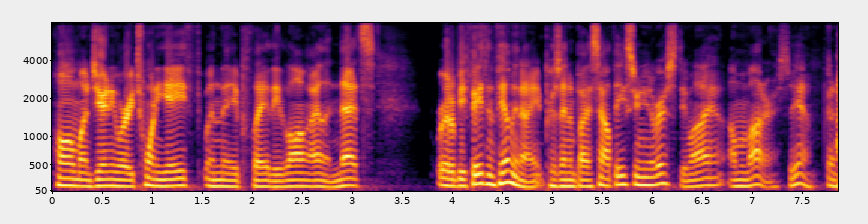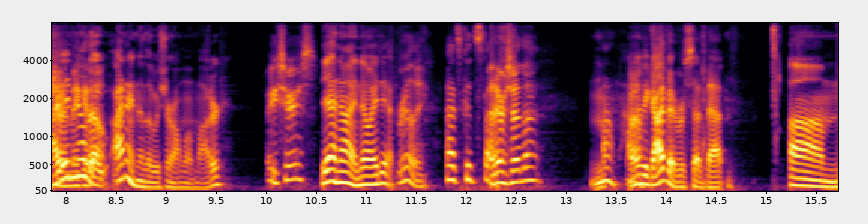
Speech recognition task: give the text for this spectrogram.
home on January 28th when they play the Long Island Nets, where it'll be Faith and Family Night presented by Southeastern University, my alma mater. So yeah, gonna try I didn't make know it that. out. I didn't know that was your alma mater. Are you serious? Yeah, no, I had no idea. Really? That's good stuff. I never said that. No, I don't think I've ever said that. Um,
